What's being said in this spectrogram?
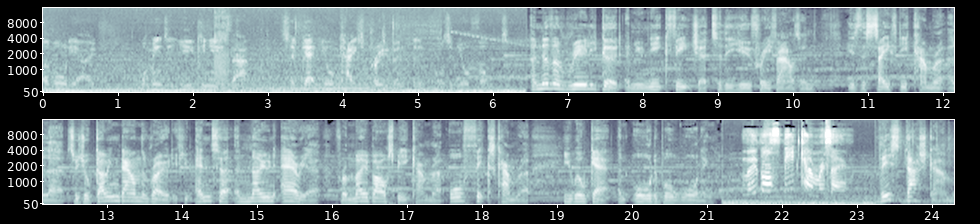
of audio, what means that you can use that to get your case proven that it wasn't your fault. Another really good and unique feature to the U3000 is the safety camera alert. So as you're going down the road, if you enter a known area for a mobile speed camera or fixed camera, you will get an audible warning. Mobile speed camera zone. This dashcam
